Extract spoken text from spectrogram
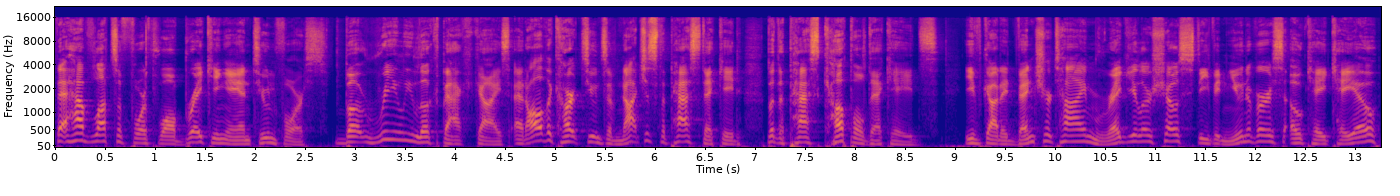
that have lots of fourth wall breaking and Toon Force. But really look back, guys, at all the cartoons of not just the past decade, but the past couple decades. You've got Adventure Time, regular show, Steven Universe, OKKO,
